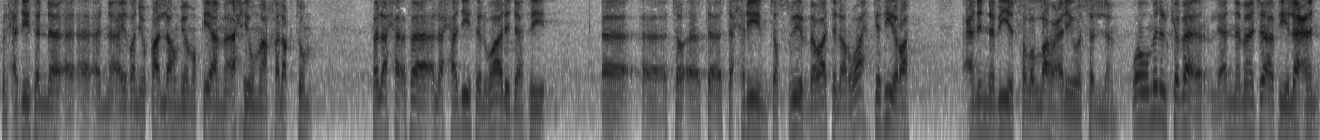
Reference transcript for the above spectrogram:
في الحديث أن, أن أيضا يقال لهم يوم القيامة أحيوا ما خلقتم. فالأحاديث الواردة في تحريم تصوير ذوات الأرواح كثيرة عن النبي صلى الله عليه وسلم. وهو من الكبائر لأن ما جاء فيه لعن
